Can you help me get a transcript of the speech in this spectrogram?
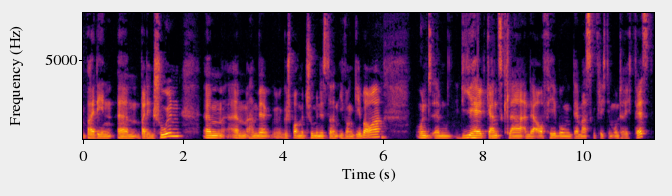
Bei den, ähm, bei den Schulen ähm, ähm, haben wir gesprochen mit Schulministerin Yvonne Gebauer. Und ähm, die hält ganz klar an der Aufhebung der Maskenpflicht im Unterricht fest.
